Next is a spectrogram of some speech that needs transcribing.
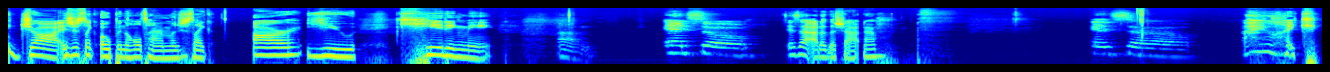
like jaw is just like open the whole time. I'm just like, "Are you kidding me?" Um, and so, is that out of the shot now? And so, I like.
